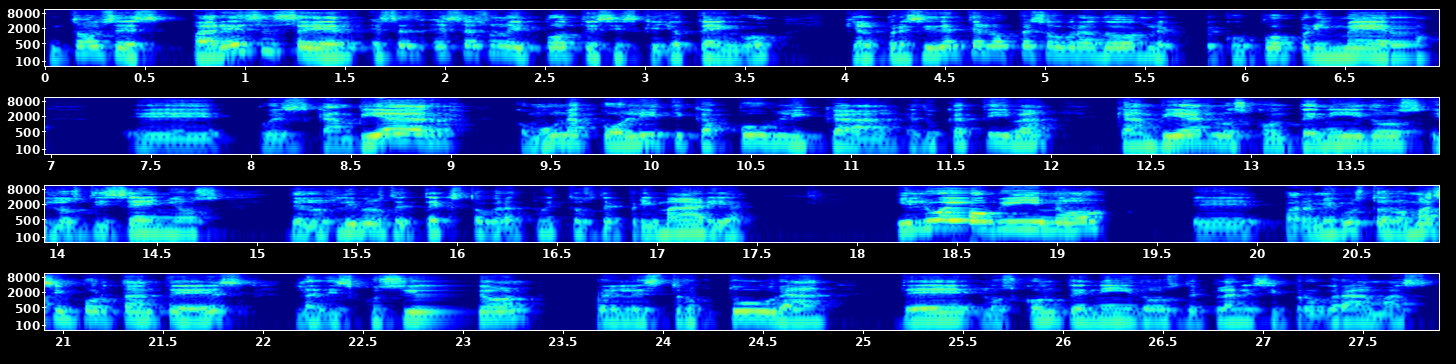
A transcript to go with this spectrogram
Entonces, parece ser, esa, es una hipótesis que yo tengo, que al presidente López Obrador le preocupó primero, eh, pues cambiar como una política pública educativa, cambiar los contenidos y los diseños de los libros de texto gratuitos de primaria. Y luego vino, eh, para mi gusto, lo más importante es la discusión sobre la estructura de los contenidos, de planes y programas,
